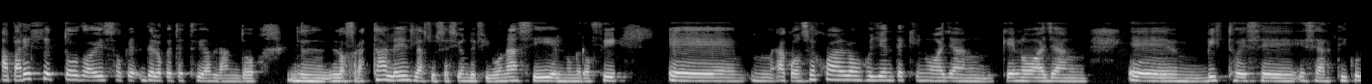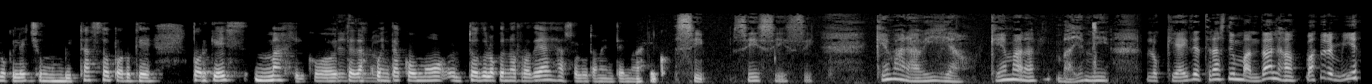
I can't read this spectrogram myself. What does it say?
aparece todo eso que, de lo que te estoy hablando. Los fractales, la sucesión de Fibonacci, el número phi, eh, aconsejo a los oyentes que no hayan que no hayan eh, visto ese, ese artículo que le echen un vistazo porque porque es mágico. Te das cuenta cómo todo lo que nos rodea es absolutamente mágico. Sí sí sí sí. Qué maravilla qué maravilla. Vaya mía lo que hay detrás de un mandala madre mía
